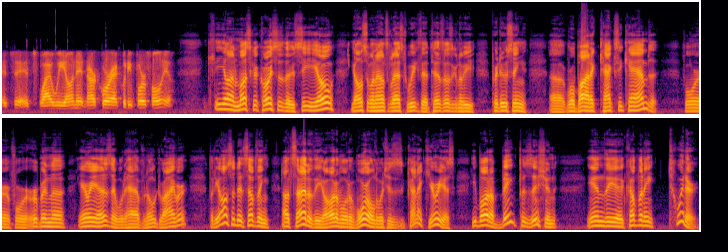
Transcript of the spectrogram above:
it's it's why we own it in our core equity portfolio. Elon Musk, of course, is their CEO. He also announced last week that Tesla is going to be producing uh, robotic taxi cabs for for urban uh, areas that would have no driver. But he also did something outside of the automotive world, which is kind of curious. He bought a big position in the uh, company Twitter.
